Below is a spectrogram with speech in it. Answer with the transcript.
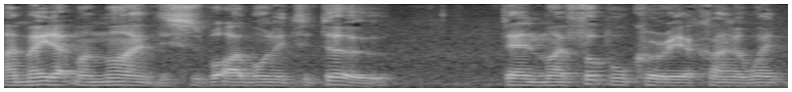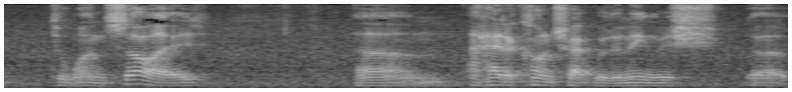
I made up my mind this is what I wanted to do, then my football career kind of went to one side. Um, I had a contract with an English uh,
